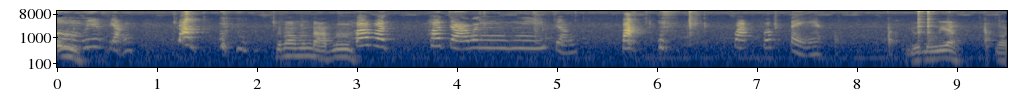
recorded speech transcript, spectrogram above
อืม มีเสียง ระวังมันบาดมือพ่อพ่อพ่อจ๋ามันมีเสียงปักปักปักแตกหยุดโรงเรียนรอ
